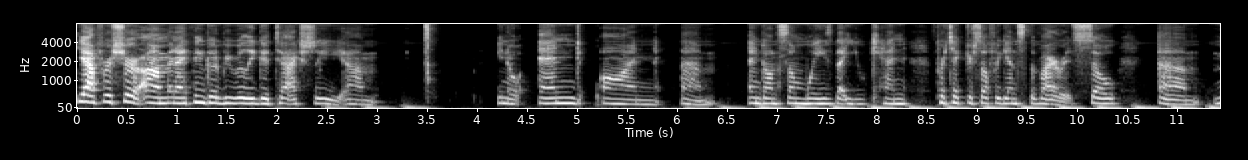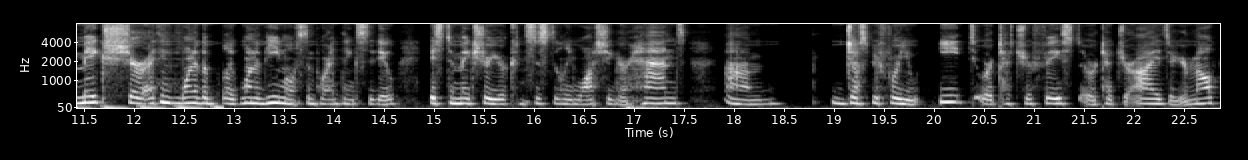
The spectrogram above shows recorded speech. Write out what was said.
Yeah, for sure. Um, and I think it would be really good to actually, um, you know, end on um, end on some ways that you can protect yourself against the virus. So um, make sure. I think one of the like one of the most important things to do is to make sure you're consistently washing your hands. Um, just before you eat or touch your face or touch your eyes or your mouth,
